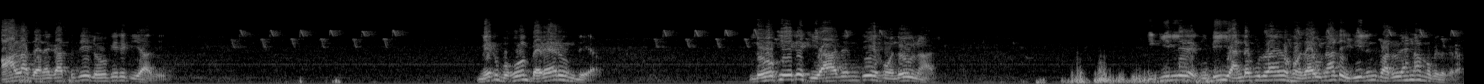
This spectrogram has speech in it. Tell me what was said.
අහලා දැනගත්ත දේ ලෝකෙට කියා දෙන්න. මේක බොහොම බැරෑරුම් දෙයක්. ලෝකයට කියා දෙන දේ හොඳ වුණාට ඉගිල්ල උඩින් යන්න පුළුවන් එක හොඳ වුණාට ඉගිල්ලෙන් පරිලෙන් නම් මොකද කරන්නේ?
